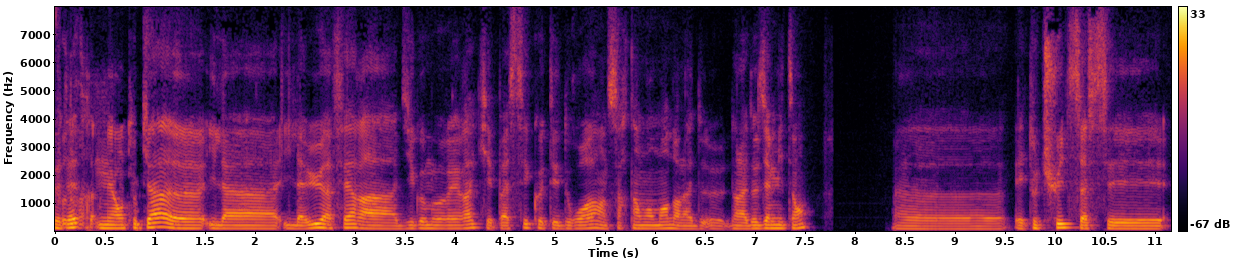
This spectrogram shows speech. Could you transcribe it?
Euh, Peut-être, mais en tout cas, euh, il a, il a eu affaire à Diego Moreira qui est passé côté droit à un certain moment dans la, deux- dans la deuxième mi-temps. et tout de suite, ça s'est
